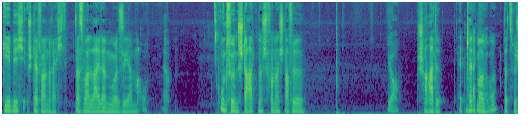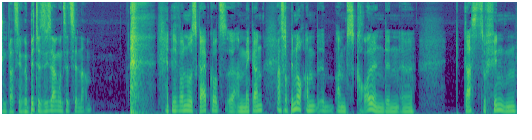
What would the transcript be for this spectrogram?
gebe ich Stefan recht. Das war leider nur sehr mau. Ja. Und für einen Start von der Staffel, ja, schade. Hätten, hätten wir dazwischen platzieren können. Bitte, Sie sagen uns jetzt den Namen. Ich war nur Skype kurz äh, am Meckern. Achso, Ich bin noch am, äh, am Scrollen, denn äh, das zu finden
